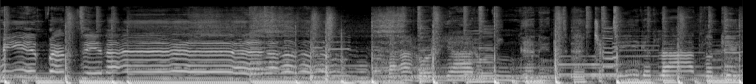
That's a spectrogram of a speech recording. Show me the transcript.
miért mentél el? Bárhol járok mindenütt, csak téged látlak én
